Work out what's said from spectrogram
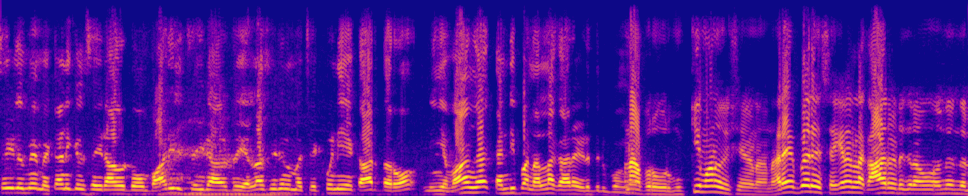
சைடுமே மெக்கானிக்கல் சைடு ஆகட்டும் பாடி சைடு ஆகட்டும் எல்லா சைடும் நம்ம செக் பண்ணியே கார் தரோம். நீங்க வாங்க கண்டிப்பா நல்ல காரை எடுத்துட்டு போங்க. அப்புறம் ஒரு முக்கியமான விஷயம் நிறைய பேர் செகண்ட் ஹேண்ட்ல கார் எடுக்கிறவங்க வந்து இந்த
